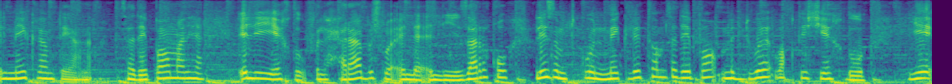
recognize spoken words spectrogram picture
الماكلة متاعنا ça dépend معناها اللي ياخذوا في الحرابش والا اللي يزرقوا لازم تكون ماكلتهم ça dépend من الدواء وقتاش ياخذوه يا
